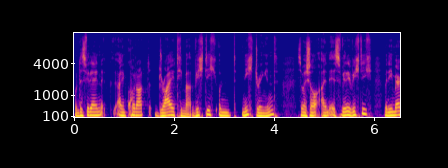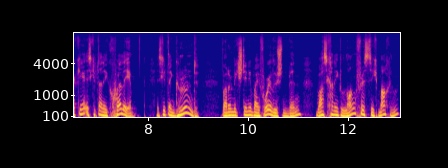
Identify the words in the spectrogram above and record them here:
Und das wäre ein, ein Quadrat 3 Thema. Wichtig und nicht dringend. Zum Beispiel, ein, es wäre wichtig, wenn ich merke, es gibt eine Quelle, es gibt einen Grund, warum ich ständig bei Feuerlöschen bin. Was kann ich langfristig machen,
